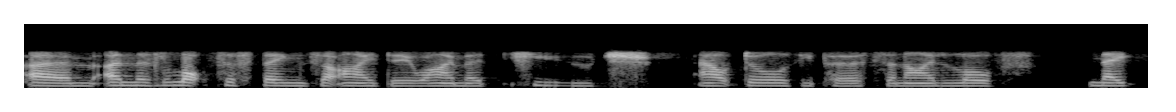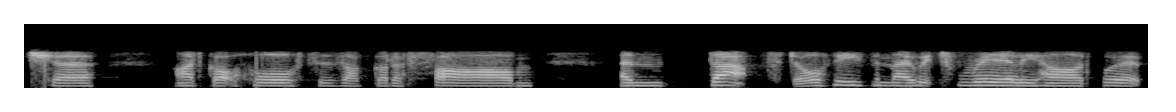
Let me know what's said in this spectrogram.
Um, and there's lots of things that I do. I'm a huge outdoorsy person. I love nature. I've got horses. I've got a farm, and that stuff. Even though it's really hard work,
